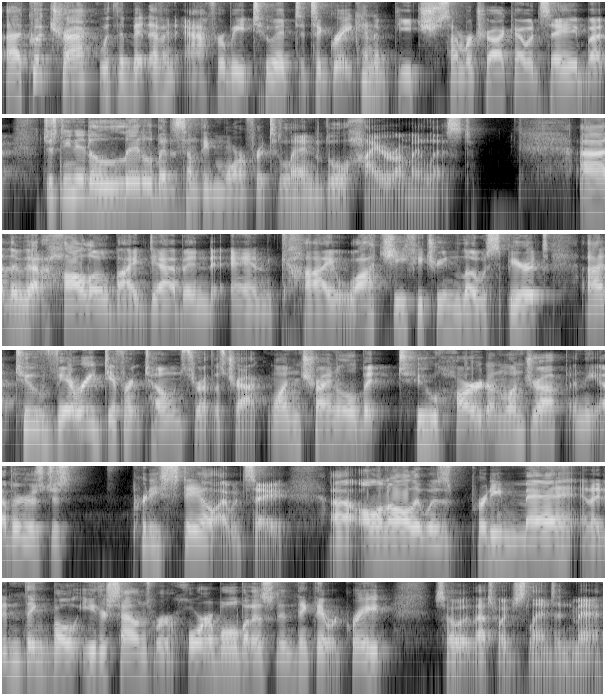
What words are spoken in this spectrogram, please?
A quick track with a bit of an Afrobeat to it. It's a great kind of beach summer track, I would say, but just needed a little bit of something more for it to land a little higher on my list. Uh, then we got Hollow by Dabin and Kai Wachi featuring Lo Spirit. Uh, two very different tones throughout this track. One trying a little bit too hard on one drop, and the other is just pretty stale, I would say. Uh, all in all, it was pretty meh, and I didn't think both either sounds were horrible, but I also didn't think they were great, so that's why it just lands in meh.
